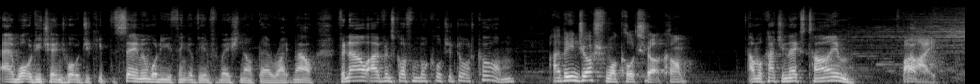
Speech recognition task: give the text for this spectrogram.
and what would you change? What would you keep the same? And what do you think of the information out there right now? For now, I've been Scott from WhatCulture.com. I've been Josh from WhatCulture.com. And we'll catch you next time. Bye. Bye.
